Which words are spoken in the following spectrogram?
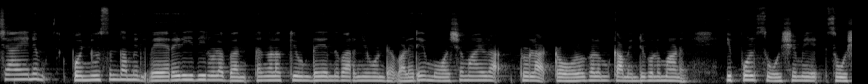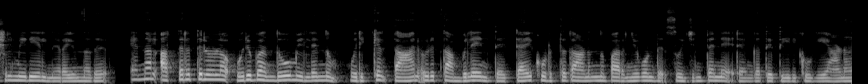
ചായനും പൊന്നൂസും തമ്മിൽ വേറെ രീതിയിലുള്ള ബന്ധങ്ങളൊക്കെ ഉണ്ട് എന്ന് പറഞ്ഞുകൊണ്ട് വളരെ മോശമായിട്ടുള്ള ട്രോളുകളും കമന്റുകളുമാണ് ഇപ്പോൾ സോഷ്യൽ സോഷ്യൽ മീഡിയയിൽ നിറയുന്നത്. എന്നാൽ അത്തരത്തിലുള്ള ഒരു ബന്ധവുമില്ലെന്നും ഒരിക്കൽ താൻ ഒരു തമ്പിലൈൻ തെറ്റായി കൊടുത്തതാണെന്ന് പറഞ്ഞുകൊണ്ട് സുജിൻ തന്നെ രംഗത്തെത്തിയിരിക്കുകയാണ്.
